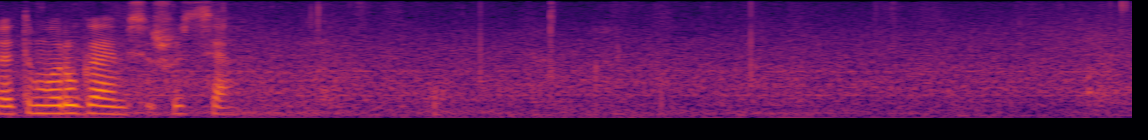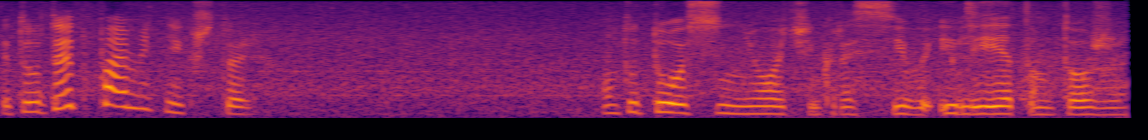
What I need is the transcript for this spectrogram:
Но это мы ругаемся, шутя. Это вот этот памятник, что ли? Он тут осенью очень красивый, и летом тоже,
